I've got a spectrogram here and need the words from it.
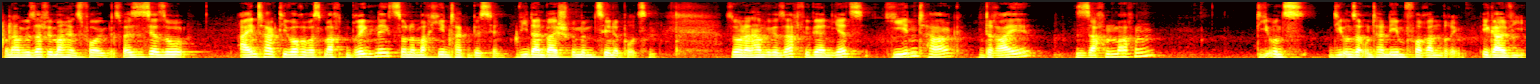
und haben gesagt, wir machen jetzt folgendes. Weil es ist ja so, ein Tag die Woche was macht, bringt nichts, sondern mach jeden Tag ein bisschen. Wie dann bei Schwimmen im Zähneputzen. So, und dann haben wir gesagt, wir werden jetzt jeden Tag drei Sachen machen, die uns, die unser Unternehmen voranbringen. Egal wie.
